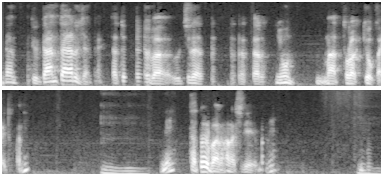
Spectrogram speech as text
なんていう団体あるじゃない。例えば、うちらだったら、日本、まあ、トラック協会とかね。うんね。例えばの話で言えばね。うん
